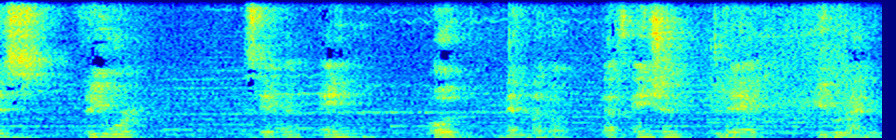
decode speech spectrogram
This three-word statement, Ein Od Milvado. That's ancient Judaic Hebrew language.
